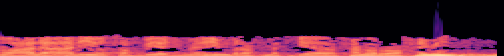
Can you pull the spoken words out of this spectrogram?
وعلى آله وصحبه أجمعين برحمتك يا أرحم الراحمين.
